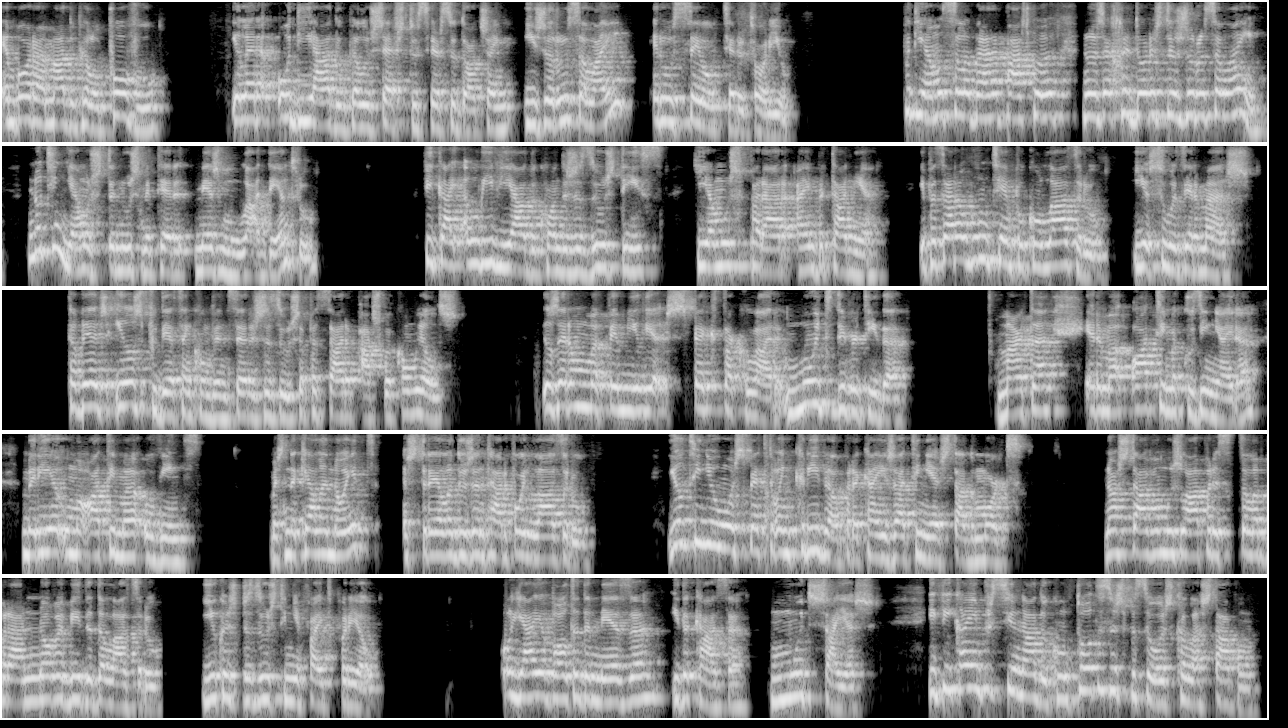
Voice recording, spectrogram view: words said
Embora amado pelo povo, ele era odiado pelos chefes dos sacerdotes e Jerusalém era o seu território. Podíamos celebrar a Páscoa nos arredores de Jerusalém. Não tínhamos de nos meter mesmo lá dentro. Fiquei aliviado quando Jesus disse que íamos parar em Betânia e passar algum tempo com Lázaro e as suas irmãs. Talvez eles pudessem convencer Jesus a passar a Páscoa com eles. Eles eram uma família espetacular, muito divertida. Marta era uma ótima cozinheira, Maria uma ótima ouvinte. Mas naquela noite, a estrela do jantar foi Lázaro. Ele tinha um aspecto incrível para quem já tinha estado morto. Nós estávamos lá para celebrar a nova vida de Lázaro e o que Jesus tinha feito por ele. Olhei à volta da mesa e da casa, muito cheias, e fiquei impressionado com todas as pessoas que lá estavam.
